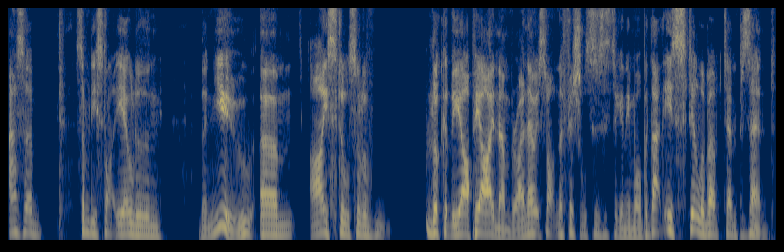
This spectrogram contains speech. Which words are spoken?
as a somebody slightly older than than you, um, I still sort of look at the RPI number. I know it's not an official statistic anymore, but that is still above ten percent,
